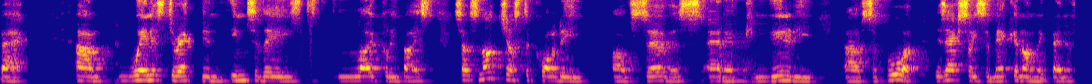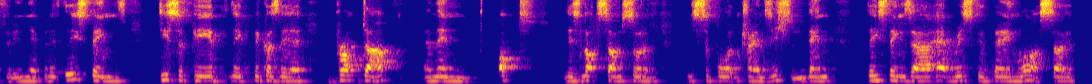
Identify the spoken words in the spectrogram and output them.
back um, when it's directed into these locally based. So it's not just the quality of service and a community uh, support. There's actually some economic benefit in there. But if these things disappear because they're propped up and then dropped, there's not some sort of support and transition, then these things are at risk of being lost. So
